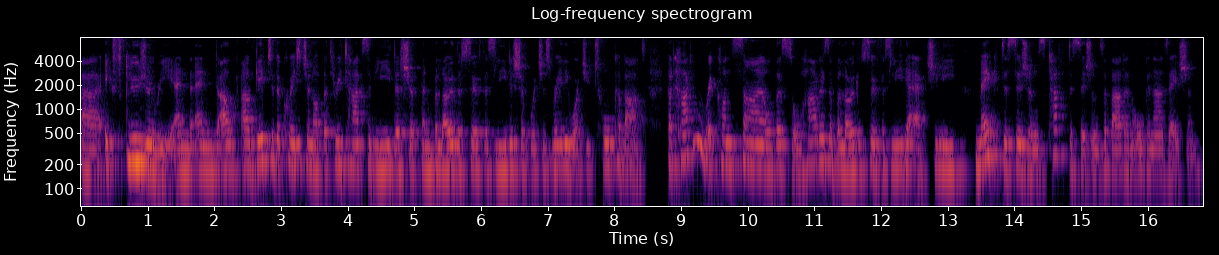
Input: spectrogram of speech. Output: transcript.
uh, exclusionary. And and I'll I'll get to the question of the three types of leadership and below the surface leadership which is really what you talk about. But how do you reconcile this or how does a below the surface leader actually make decisions tough decisions about an organization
